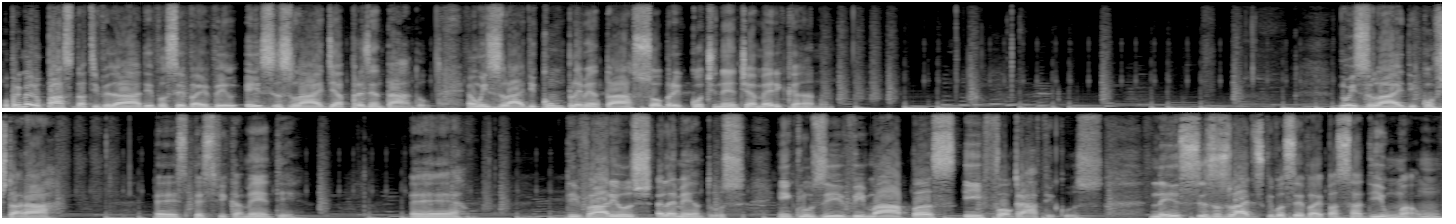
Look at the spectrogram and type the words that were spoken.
O primeiro passo da atividade, você vai ver esse slide apresentado. É um slide complementar sobre o continente americano. No slide constará é, especificamente é, de vários elementos, inclusive mapas e infográficos. Nesses slides que você vai passar de um a um,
